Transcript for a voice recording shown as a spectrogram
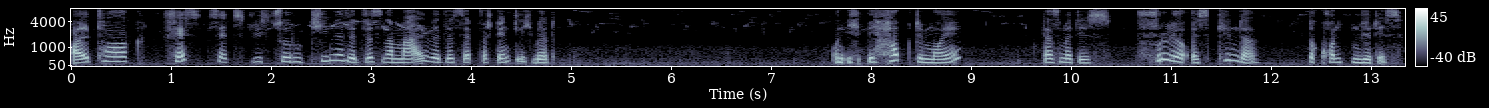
Alltag festsetzt, wie es zur Routine wird, wie es normal wird, wie es selbstverständlich wird. Und ich behaupte mal, dass wir das früher als Kinder, da konnten wir das.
